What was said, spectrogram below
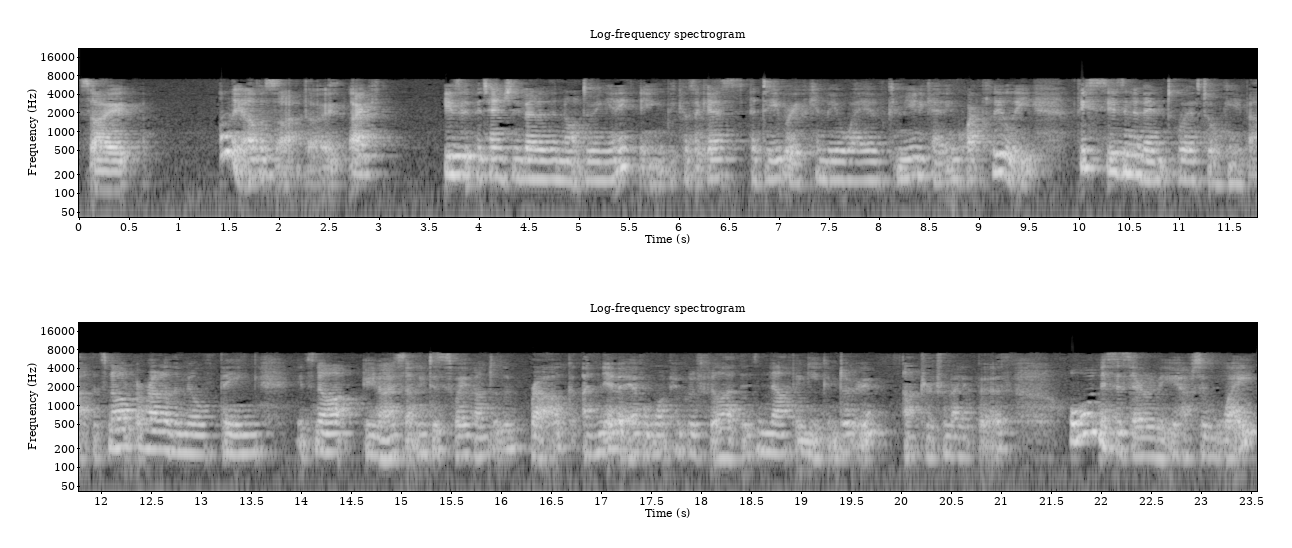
So, on the other side though, like, is it potentially better than not doing anything? Because I guess a debrief can be a way of communicating quite clearly this is an event worth talking about. It's not a run of the mill thing. It's not, you know, something to sweep under the rug. I never ever want people to feel like there's nothing you can do after a traumatic birth or necessarily that you have to wait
